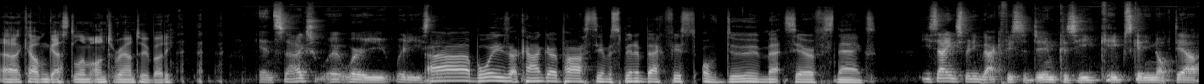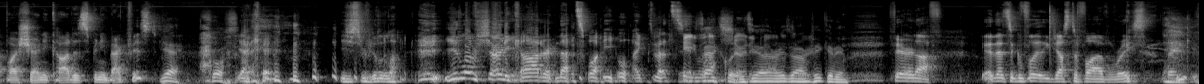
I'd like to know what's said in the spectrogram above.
uh, Calvin Gastelum on to round two, buddy. And Snags, where, where are you? Where do you stand? Ah, boys, I can't go past him. A spinning back fist of doom, Matt Serra for snags. You're saying spinning back fist of doom because he keeps getting knocked out by Shonie Carter's spinning back fist? Yeah, of course. Yeah, okay. you just really like you love Shonie Carter, and that's why you like that. He scene. Exactly. Shonie It's the only Carter reason I'm picking him. Fair enough. Yeah, that's a completely justifiable reason. Thank you.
